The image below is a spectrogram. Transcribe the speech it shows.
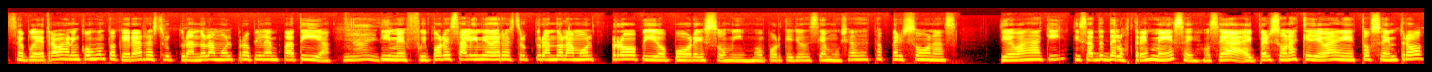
se puede trabajar en conjunto, que era reestructurando el amor propio y la empatía. Y me fui por esa línea de reestructurando el amor propio por eso mismo, porque yo decía, muchas de estas personas llevan aquí quizás desde los tres meses. O sea, hay personas que llevan en estos centros,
